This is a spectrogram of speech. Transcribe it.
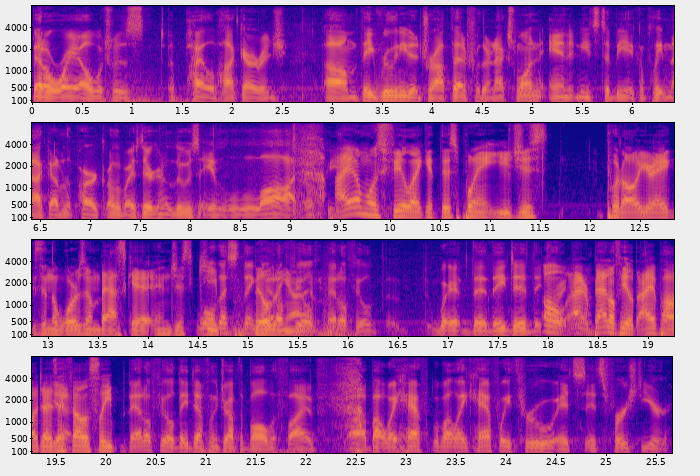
battle royale, which was a pile of hot garbage. Um, they really need to drop that for their next one, and it needs to be a complete knockout of the park. Otherwise, they're going to lose a lot of people. I almost feel like at this point you just put all your eggs in the Warzone basket and just keep well, that's the thing. building on Battlefield, it. Battlefield, where they, they did. They Oh, doing- Battlefield. I apologize. I fell asleep. Battlefield, they definitely dropped the ball with five. Uh, about way half, about like halfway through its its first year.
